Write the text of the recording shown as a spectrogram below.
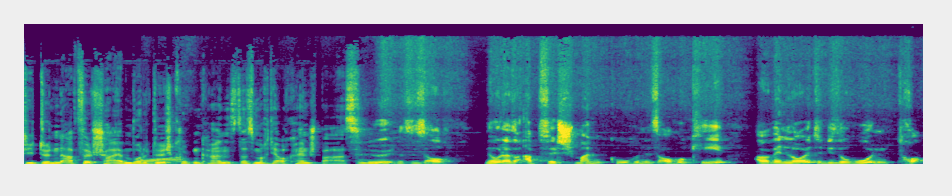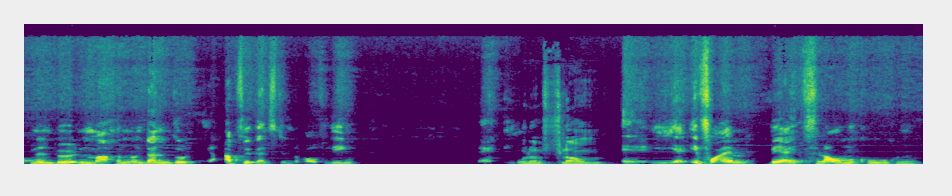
die dünnen Apfelscheiben, wo oh. du durchgucken kannst, das macht ja auch keinen Spaß. Nö, das ist auch, ne, oder so Apfelschmandkuchen ist auch okay, Aber wenn Leute diese hohen, trockenen Böden machen und dann so Apfel ganz dünn drauflegen, Oder Pflaumen. äh, ja, eh, vor allem wer Pflaumenkuchen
